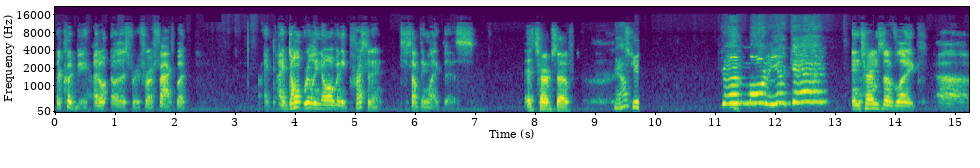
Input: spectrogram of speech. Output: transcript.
there could be. I don't know this for for a fact, but I, I don't really know of any precedent to something like this in terms of Yeah. Excuse- Good morning again. in terms of like uh,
